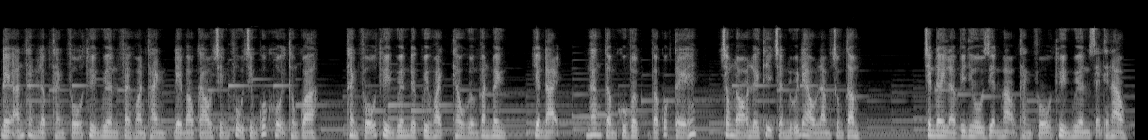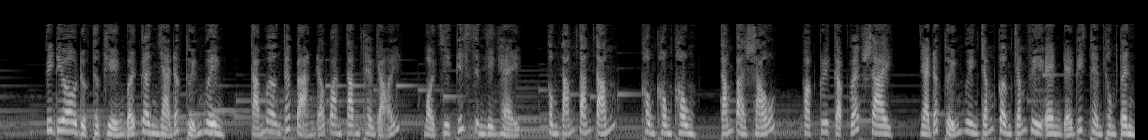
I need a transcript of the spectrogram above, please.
đề án thành lập thành phố Thủy Nguyên phải hoàn thành để báo cáo chính phủ trình Quốc hội thông qua. Thành phố Thủy Nguyên được quy hoạch theo hướng văn minh, hiện đại, ngang tầm khu vực và quốc tế, trong đó lấy thị trấn núi đèo làm trung tâm. Trên đây là video diện mạo thành phố Thủy Nguyên sẽ thế nào. Video được thực hiện bởi kênh Nhà đất Thủy Nguyên. Cảm ơn các bạn đã quan tâm theo dõi. Mọi chi tiết xin liên hệ 0888 000 836 hoặc truy cập website nhà đất thủy nguyên.com.vn để biết thêm thông tin.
